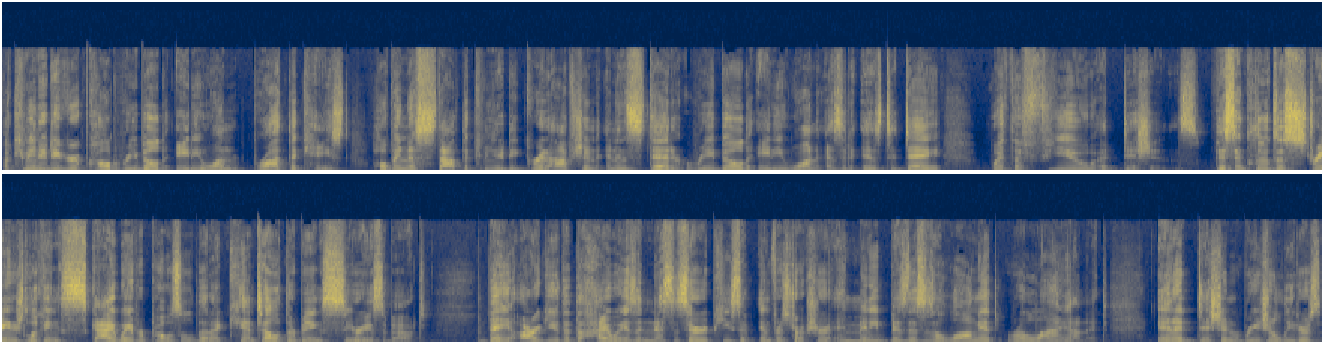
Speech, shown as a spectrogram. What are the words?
A community group called Rebuild 81 brought the case, hoping to stop the community grid option and instead rebuild 81 as it is today, with a few additions. This includes a strange looking skyway proposal that I can't tell if they're being serious about. They argue that the highway is a necessary piece of infrastructure and many businesses along it rely on it. In addition, regional leaders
